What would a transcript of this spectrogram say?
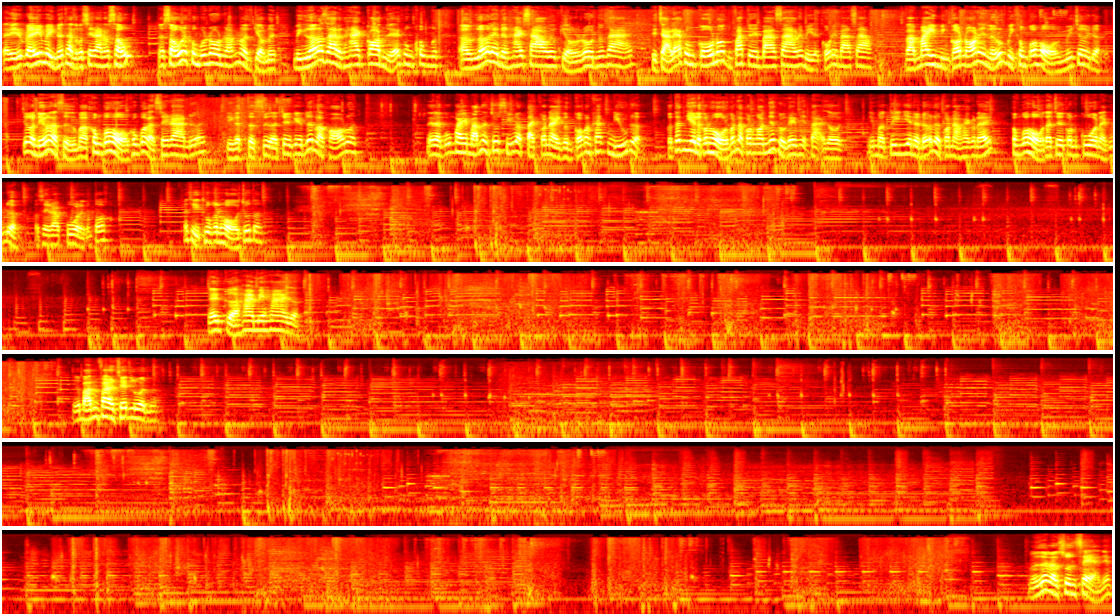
Tại vì lúc đấy mình nói thật là con Sera nó xấu. Nó xấu thì không muốn roll lắm mà kiểu này mình lỡ ra được hai con thì không không uh, lỡ lên được hai sao theo kiểu roll nó ra ấy thì chả lẽ không cố nốt phát cho lên ba sao đấy mình lại cố lên ba sao. Và may mình có nó nên là lúc mình không có hổ mình mới chơi được. Chứ còn nếu là sử mà không có hổ không có cả Sera nữa ấy, thì thật sự là chơi game rất là khó luôn nên là cũng may mắn là chút xíu là tạch con này còn có con khác níu được. Còn tất nhiên là con hổ vẫn là con ngon nhất của game hiện tại rồi. Nhưng mà tuy nhiên là đỡ được con nào hay con đấy. Không có hổ ta chơi con cua này cũng được. Con xe ra cua này cũng tốt. Nó chỉ thua con hổ chút thôi. Lên cửa 22 rồi. Bắn phát là chết luôn. Rất là suôn sẻ nhé.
